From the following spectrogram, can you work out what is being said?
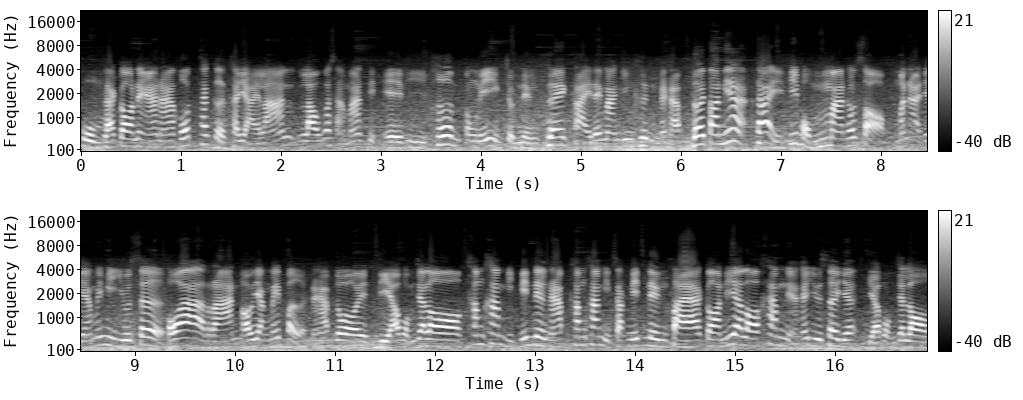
คลุม และก็ในอนาคตถ้าเกิดขยายร้าน เราก็สามารถติด AP เพิ่มตรงนี้อีกจุดหนึ่งเพื่อให้ไกลได้มากยิ่งขึ้นนะครับ โดยตอนนี้ใช่ที่ผมมาทดสอบมันอาจจะยังไม่มียูเซอร์เพราะว่าร้านเขายังไม่เปิดนะครับ โดยเดี๋ยวผมจะรอค่ำๆอีกนิดนึงครับค่ำๆอีกสักนิดนึงแต่ก่อนที่จะรอค่ำเนี่ยให้ยูเซอร์เยอะเดี๋ยวผมจะลอง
